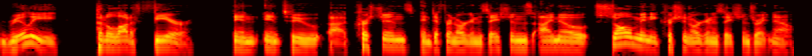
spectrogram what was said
really put a lot of fear in into uh, Christians and different organizations. I know so many Christian organizations right now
